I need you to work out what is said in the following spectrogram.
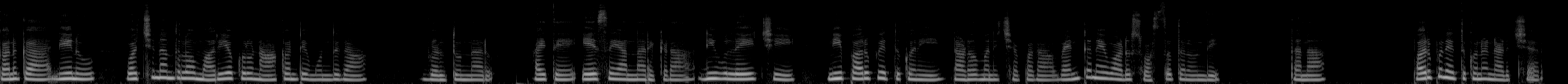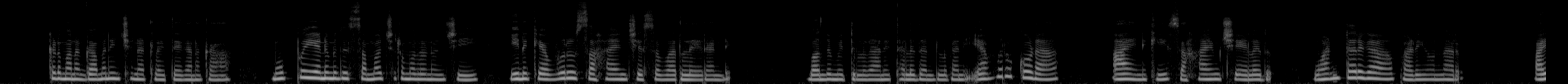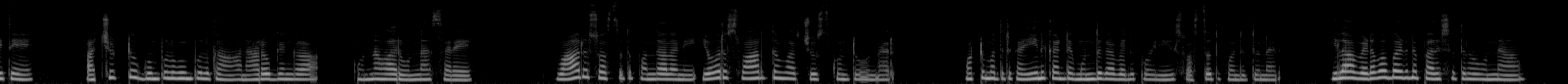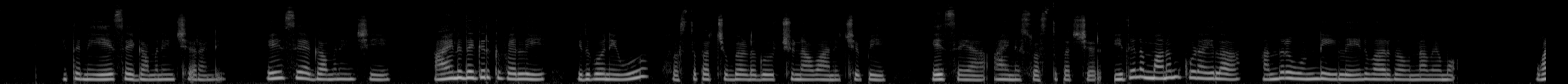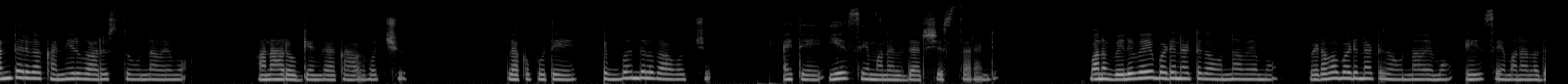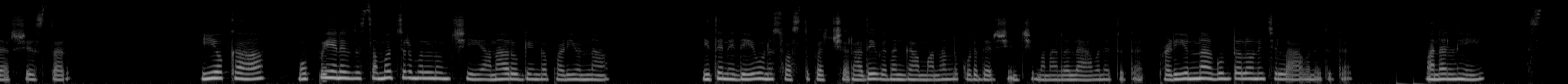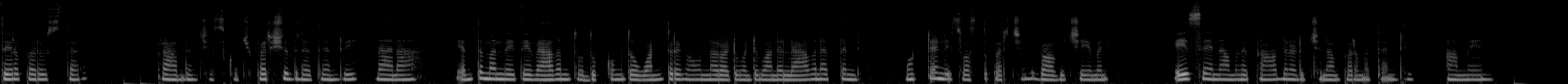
కనుక నేను వచ్చినంతలో మరి ఒకరు నాకంటే ముందుగా వెళ్తున్నారు. అయితే ఏసై అన్నారు ఇక్కడ నీవు లేచి నీ పరుపు ఎత్తుకొని నడవమని చెప్పగా వెంటనే వాడు స్వస్థతనుంది. తన పరుపునెత్తుకుని నడిచారు. ఇక్కడ మనం గమనించినట్లయితే గనక ముప్పై ఎనిమిది సంవత్సరముల నుంచి ఈయనకెవ్వరూ సహాయం చేసేవారు లేరండి. బంధుమిత్రులు కానీ తల్లిదండ్రులు కానీ ఎవరు కూడా ఆయనకి సహాయం చేయలేదు. ఒంటరిగా పడి ఉన్నారు. అయితే ఆ చుట్టూ గుంపులు గుంపులుగా అనారోగ్యంగా ఉన్నవారు ఉన్నా సరే వారు స్వస్థత పొందాలని ఎవరు స్వార్థం వారు చూసుకుంటూ ఉన్నారు. మొట్టమొదటిగా ఈయనకంటే ముందుగా వెళ్ళిపోయి స్వస్థత పొందుతున్నారు. ఇలా విడవబడిన పరిస్థితిలో ఉన్న ఇతన్ని ఏసే గమనించారండి. ఏసే గమనించి ఆయన దగ్గరికి వెళ్ళి ఇదిగో నీవు స్వస్థపరచబడగూర్చున్నావా అని చెప్పి ఏసయ్య ఆయన స్వస్థపరిచారు. ఇదేనా మనం కూడా ఇలా అందరూ ఉండి లేనివారుగా ఉన్నామేమో. ఒంటరిగా కన్నీరు గారుస్తూ ఉన్నామేమో. అనారోగ్యంగా కావచ్చు. లేకపోతే ఇబ్బందులు కావచ్చు. అయితే ఏసే మనల్ని దర్శిస్తారండి. మనం వెలివేయబడినట్టుగా ఉన్నామేమో విడవబడినట్టుగా ఉన్నామేమో ఏసే మనల్ని దర్శిస్తారు. ఈ యొక్క ముప్పై ఎనిమిది సంవత్సరముల నుంచి అనారోగ్యంగా పడి ఉన్న ఇతని దేవుని స్వస్థపరిచారు. అదేవిధంగా మనల్ని కూడా దర్శించి మనల్ని లేవనెత్తుతారు. పడి ఉన్న గుంటలో నుంచి లేవనెత్తుతారు. మనల్ని స్థిరపరుస్తారు. ప్రార్థన చేసుకోవచ్చు. పరిశుద్ధుల తండ్రి నానా ఎంతమంది అయితే వేదనతో దుఃఖంతో ఒంటరిగా ఉన్నారో అటువంటి వారిని లేవనెత్తండి. ముట్టండి స్వస్థపరచండి బాగు చేయమని. ఏసే నామలే ప్రార్థన అడుచున్నాం పరమ తండ్రి. ఆమెన్.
